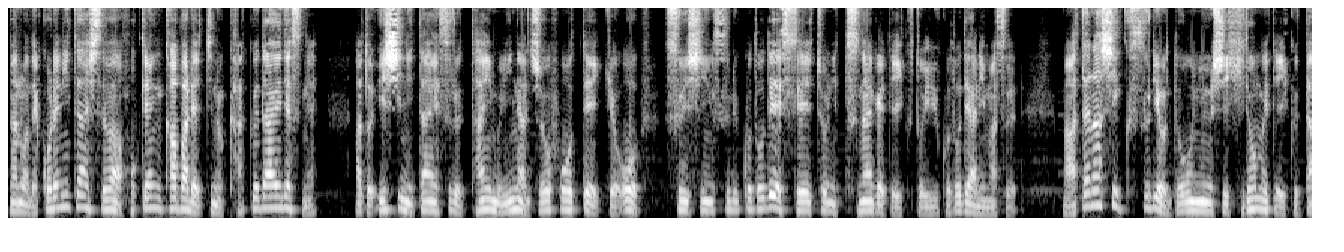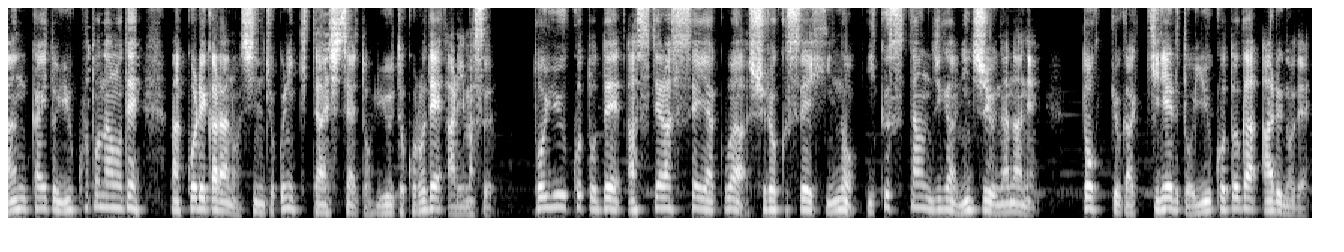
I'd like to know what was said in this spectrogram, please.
なのでこれに対しては保険カバレッジの拡大ですね。あと医師に対するタイムリーな情報提供を推進することで成長につなげていくということであります。まあ、新しい薬を導入し広めていく段階ということなので、まあ、これからの進捗に期待したいというところであります。ということで、アステラス製薬は主力製品のイクスタンジが27年、特許が切れるということがあるので、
